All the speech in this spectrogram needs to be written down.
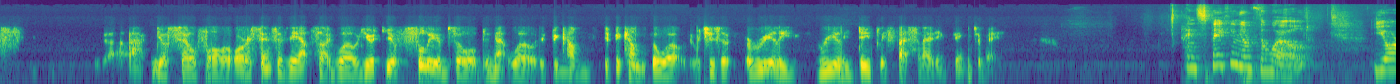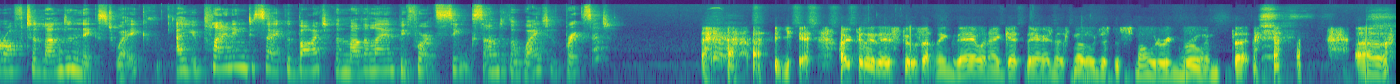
uh, yourself or, or, a sense of the outside world. You're, you're fully absorbed in that world. It becomes it becomes the world, which is a, a really, really deeply fascinating thing to me. And speaking of the world, you're off to London next week. Are you planning to say goodbye to the motherland before it sinks under the weight of Brexit? yeah, hopefully there's still something there when I get there, and it's not all just a smouldering ruin. But uh,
